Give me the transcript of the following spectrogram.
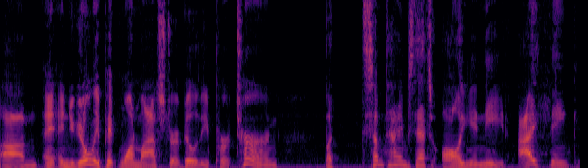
Um, and, and you can only pick one monster ability per turn, but sometimes that's all you need. I think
